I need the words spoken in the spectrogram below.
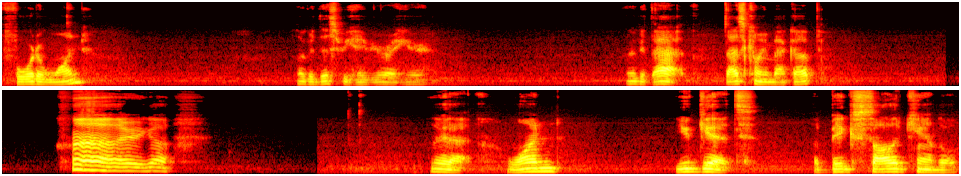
four to one. Look at this behavior right here. Look at that. That's coming back up. there you go. Look at that. One, you get a big solid candle.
